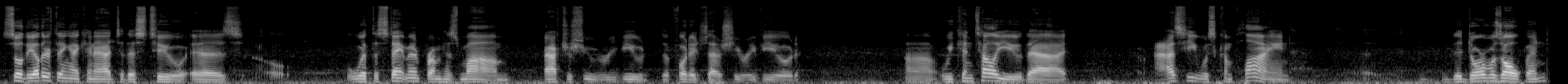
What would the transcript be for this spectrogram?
So the other thing I can add to this too is with the statement from his mom after she reviewed the footage that she reviewed, uh, we can tell you that as he was complying, the door was opened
